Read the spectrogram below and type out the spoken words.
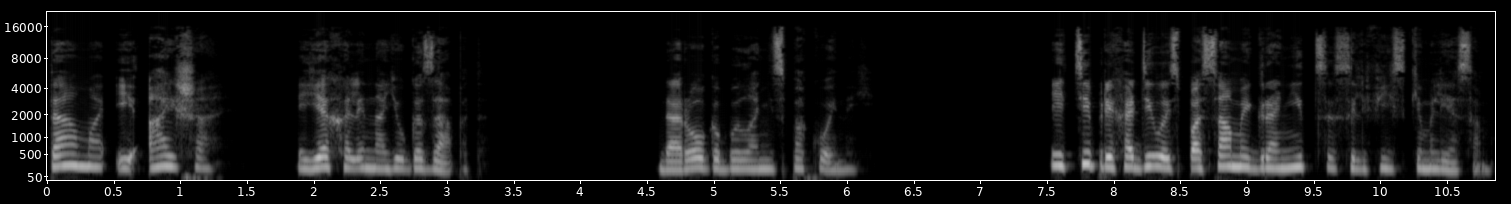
Тама и Айша ехали на юго-запад. Дорога была неспокойной. Идти приходилось по самой границе с эльфийским лесом.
